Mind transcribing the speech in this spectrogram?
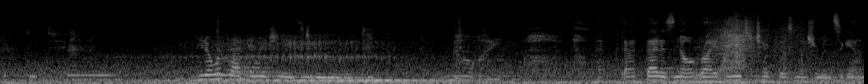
62. You know what? That image needs to be moved. No, I. Oh, no, that, that, that is not right. I need to check those measurements again.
